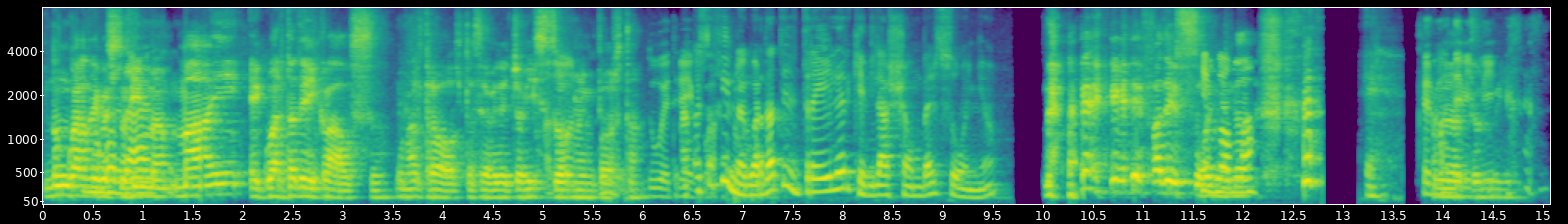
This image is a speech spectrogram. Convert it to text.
non guardate Non questo guardate. film mai e guardatevi Klaus un'altra volta. Se l'avete già visto, Madonna, non importa. Due, tre, Ma questo quattro. film, guardate il trailer che vi lascia un bel sogno. Fate il sogno. no? Eh, Fermatevi lì.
